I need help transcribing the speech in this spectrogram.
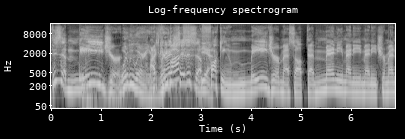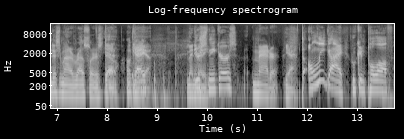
This is a major. What are we wearing here? I, can I just say this is a Yeah. fucking major mess up that many, many, many tremendous amount of wrestlers do. Yeah. Okay. Yeah, yeah. Many, Your many. sneakers matter. Yeah. The only guy who can pull off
